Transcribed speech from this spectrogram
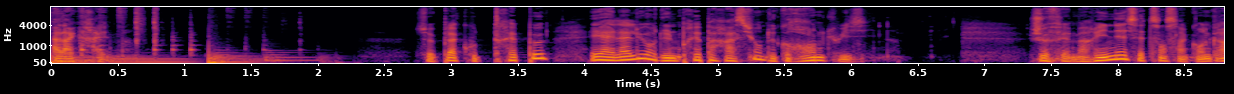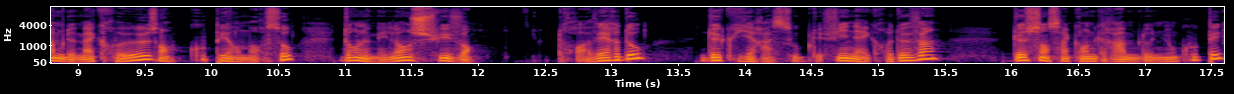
à la crème. Ce plat coûte très peu et a l'allure d'une préparation de grande cuisine. Je fais mariner 750 g de macreuse en coupée en morceaux dans le mélange suivant 3 verres d'eau, 2 cuillères à soupe de vinaigre de vin, 250 g d'oignons coupés,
